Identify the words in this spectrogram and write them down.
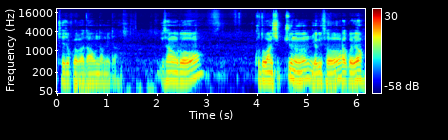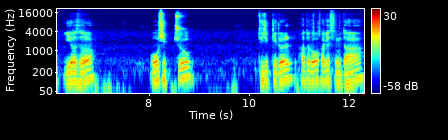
제조가가 나온답니다. 이상으로 구도한 10주는 여기서 하고요. 이어서 50주 뒤집기를 하도록 하겠습니다.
